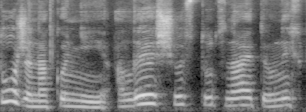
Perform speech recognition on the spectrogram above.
теж на коні, але щось тут, знаєте, у них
